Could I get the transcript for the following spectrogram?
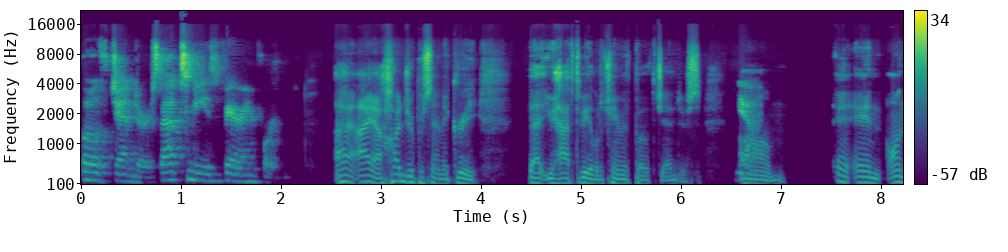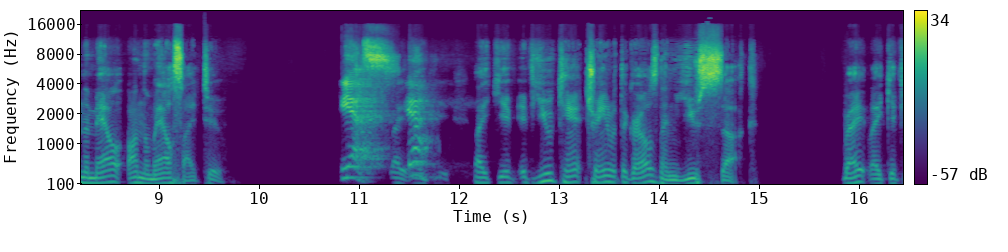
both genders. That to me is very important. I, I 100% agree that you have to be able to train with both genders. Yeah. Um, and, and on the male on the male side too. Yes. Like, yeah. Like, like if, if you can't train with the girls, then you suck. Right? Like if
